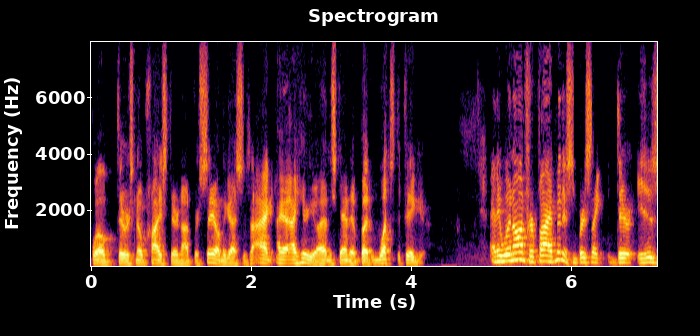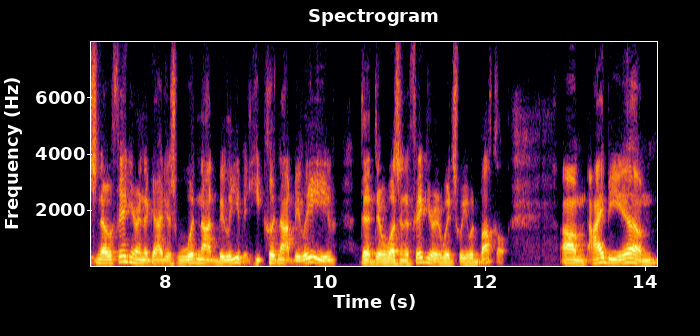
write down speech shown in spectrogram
"Well, there is no price. They're not for sale." And the guy says, I, I, I hear you. I understand it, but what's the figure?" And it went on for five minutes. And Bert's like, there is no figure. And the guy just would not believe it. He could not believe that there wasn't a figure at which we would buckle. Um, IBM,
